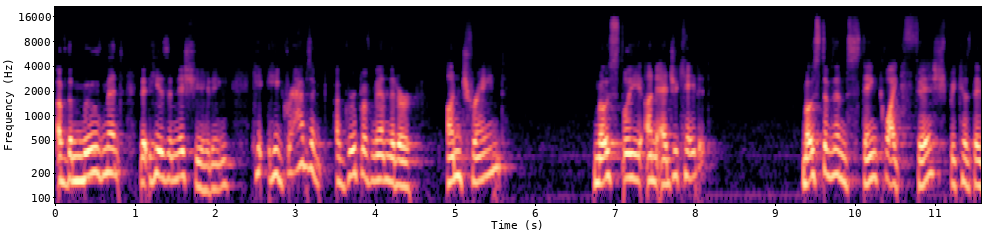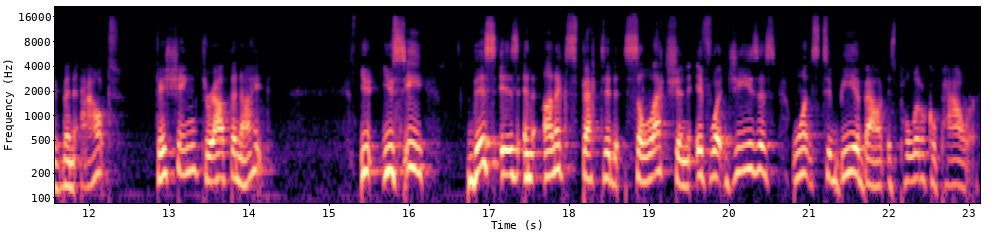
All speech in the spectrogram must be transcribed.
of the movement that he is initiating, he, he grabs a, a group of men that are untrained, mostly uneducated. Most of them stink like fish because they've been out fishing throughout the night. You, you see, this is an unexpected selection if what Jesus wants to be about is political power.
